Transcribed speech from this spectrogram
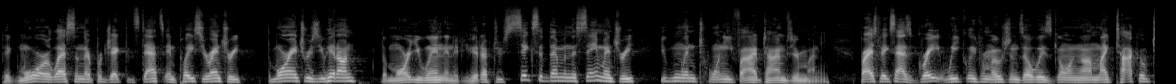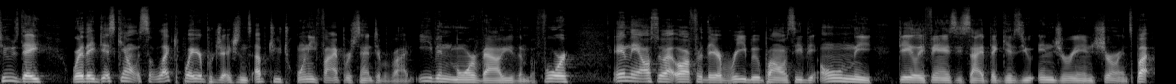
pick more or less than their projected stats, and place your entry. The more entries you hit on, the more you win. And if you hit up to six of them in the same entry, you can win 25 times your money. Prize Picks has great weekly promotions always going on, like Taco Tuesday, where they discount select player projections up to 25% to provide even more value than before. And they also offer their reboot policy, the only daily fantasy site that gives you injury insurance. But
